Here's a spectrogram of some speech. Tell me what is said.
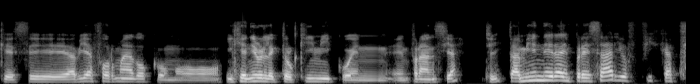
que se había formado como ingeniero electroquímico en, en Francia, también era empresario, fíjate,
